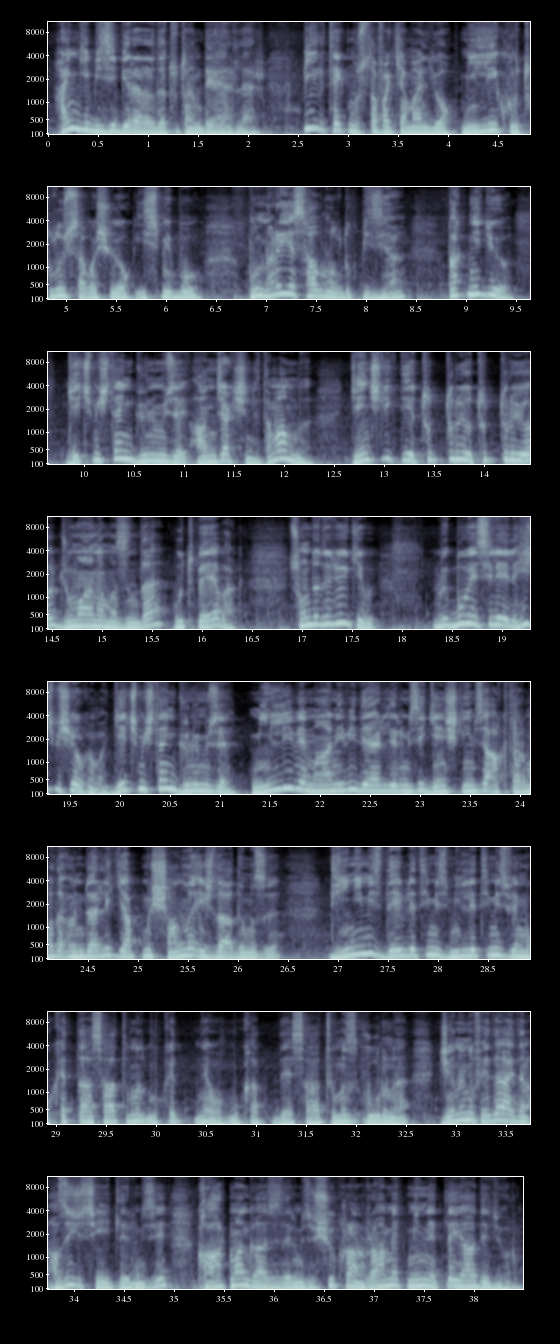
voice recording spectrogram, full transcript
Hangi bizi bir arada tutan değerler? Bir tek Mustafa Kemal yok. Milli Kurtuluş Savaşı yok. İsmi bu. Bu nereye savrulduk biz ya? Bak ne diyor? Geçmişten günümüze ancak şimdi tamam mı? Gençlik diye tutturuyor tutturuyor cuma namazında hutbeye bak. Sonunda da diyor ki bu vesileyle hiçbir şey yok ama geçmişten günümüze milli ve manevi değerlerimizi gençliğimize aktarmada önderlik yapmış şanlı ecdadımızı dinimiz, devletimiz, milletimiz ve mukaddesatımız mukad, ne o mukaddesatımız uğruna canını feda eden aziz şehitlerimizi, kahraman gazilerimizi şükran, rahmet, minnetle yad ediyorum.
